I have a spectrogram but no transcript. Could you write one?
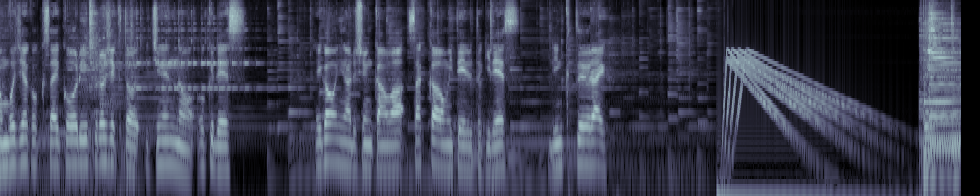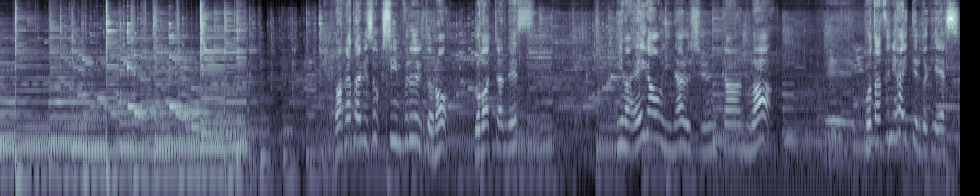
カンボジア国際交流プロジェクト1年の奥です。笑顔になる瞬間はサッカーを見ている時です。リンクトゥーライフ。若旅促進プロジェクトのロバちゃんです今笑顔になる瞬間は、えーこたつに入ってる時です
